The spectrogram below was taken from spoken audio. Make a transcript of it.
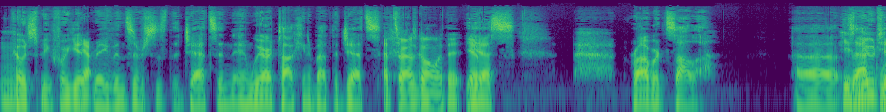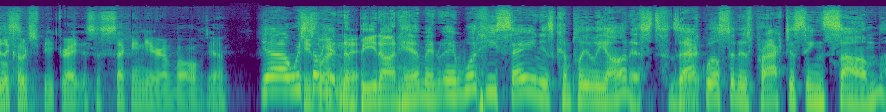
mm. coach speak, before we get yep. Ravens versus the Jets, and and we are talking about the Jets. That's where I was going with it. Yep. Yes, Robert Saleh. Uh, He's Zach new to Wilson. the coach speak, right? This is second year involved. Yeah. Yeah, we're He's still getting a beat on him, and, and what he's saying is completely honest. Zach right. Wilson is practicing some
